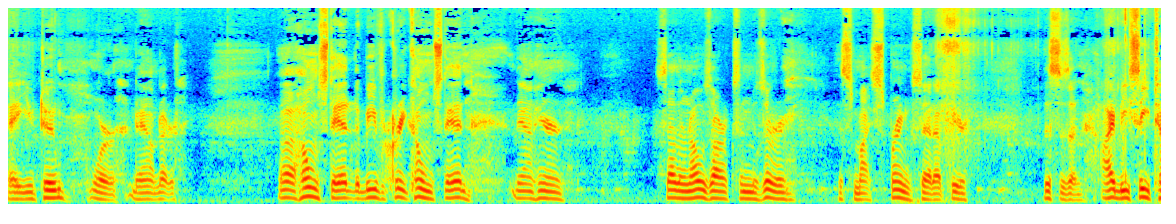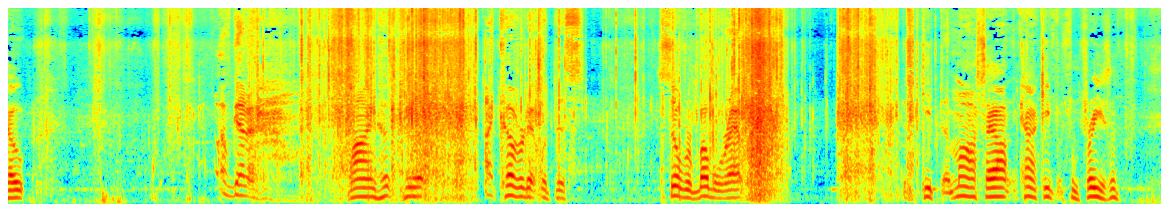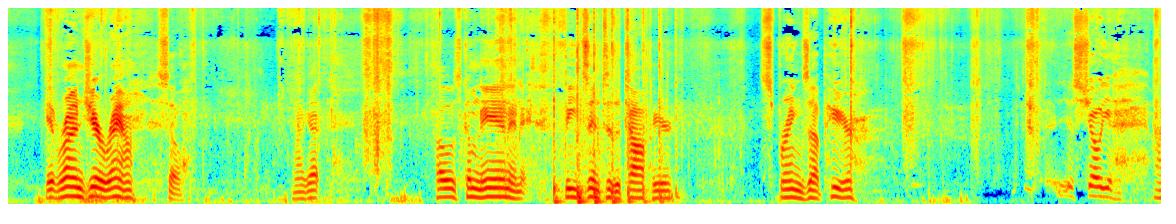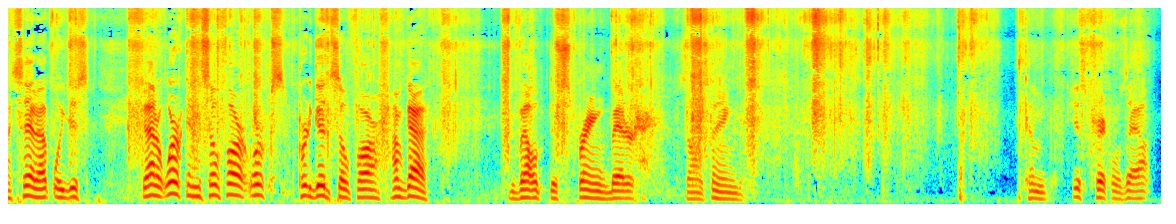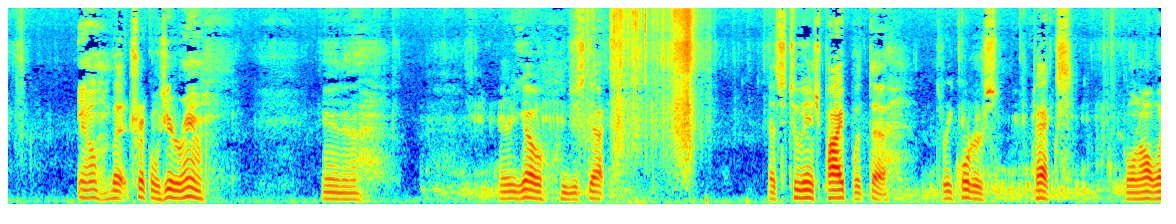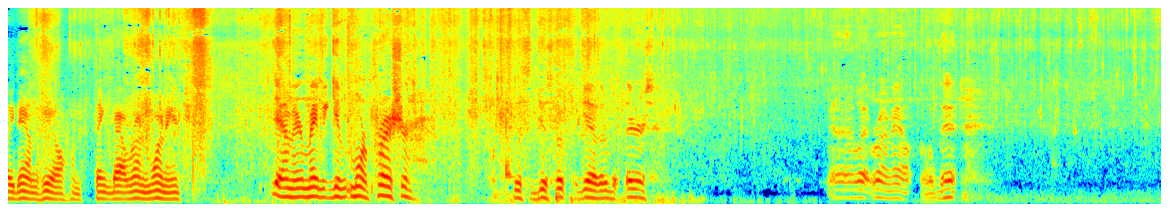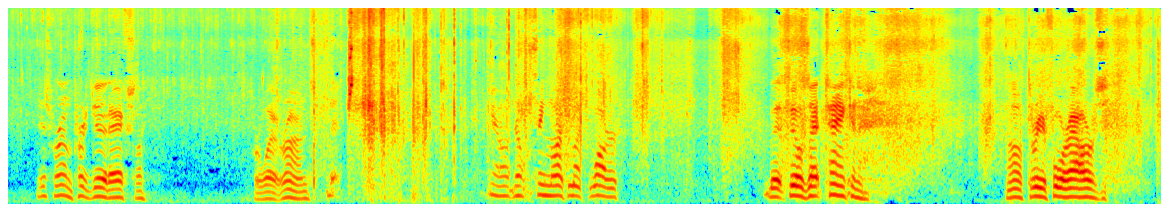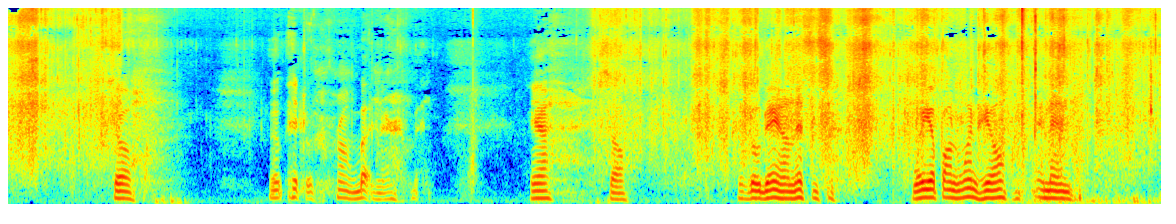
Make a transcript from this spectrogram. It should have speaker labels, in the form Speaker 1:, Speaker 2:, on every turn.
Speaker 1: Hey YouTube, we're down at uh, homestead, the Beaver Creek Homestead, down here in southern Ozarks in Missouri. This is my spring setup here. This is an IBC tote. I've got a line hooked to it. I covered it with this silver bubble wrap just to keep the moss out and kind of keep it from freezing it runs year round so I got hose coming in and it feeds into the top here springs up here. Just show you my setup. We just got it working. So far it works pretty good so far. I've got to develop this spring better. It's the only thing that come just trickles out you know, but it trickles year round. And uh, there you go. You just got that's two inch pipe with uh, three quarters PEX going all the way down the hill. I'm thinking about running one inch down there, maybe give it more pressure. This is just hooked together, but there's uh, let run out a little bit. Just run pretty good actually for what it runs. But, you know, it don't seem like much water. But it fills that tank in, oh, three or four hours. So, hit the wrong button there. But, yeah, so we'll go down. This is way up on one hill, and then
